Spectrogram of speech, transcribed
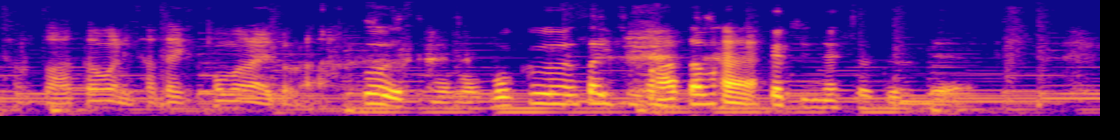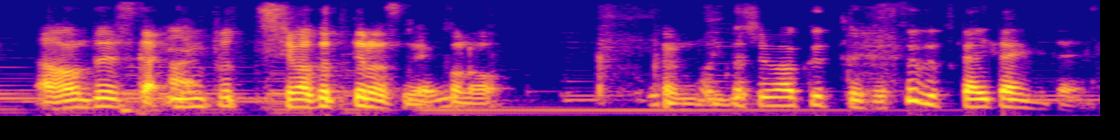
ちゃんと頭に叩き込まないとな。そうですね。もう僕、最近も頭がカチになっちゃってるんで、あ本当ですか、はい。インプットしまくってるんですねこの感じで。インプットしまくってて、すぐ使いたいみたいな。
